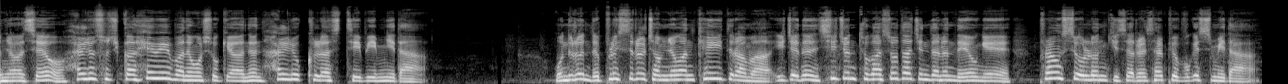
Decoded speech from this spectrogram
안녕하세요. 한류 소식과 해외 반응을 소개하는 한류 클래스 TV입니다. 오늘은 넷플릭스를 점령한 K-드라마 이제는 시즌2가 쏟아진다는 내용의 프랑스 언론 기사를 살펴보겠습니다.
